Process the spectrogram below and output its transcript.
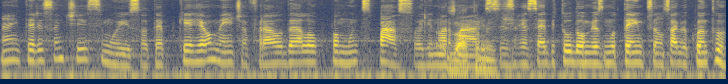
É interessantíssimo isso, até porque realmente a fralda ela ocupa muito espaço ali no Exatamente. armário. Você recebe tudo ao mesmo tempo, você não sabe quanto,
